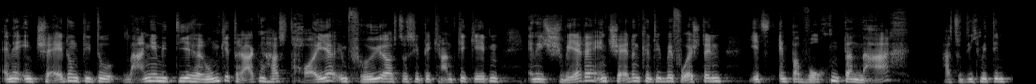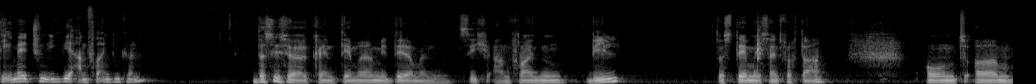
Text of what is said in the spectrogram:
Eine Entscheidung, die du lange mit dir herumgetragen hast. Heuer im Frühjahr hast du sie bekannt gegeben. Eine schwere Entscheidung, könnte ich mir vorstellen. Jetzt ein paar Wochen danach, hast du dich mit dem Thema jetzt schon irgendwie anfreunden können? Das ist ja kein Thema, mit dem man sich anfreunden will. Das Thema ist einfach da. Und ähm,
